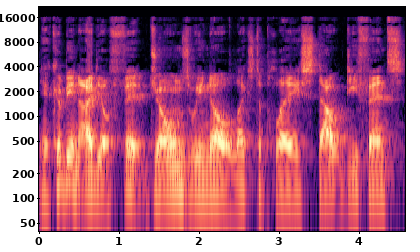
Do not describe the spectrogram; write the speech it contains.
It could be an ideal fit. Jones, we know, likes to play stout defense,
